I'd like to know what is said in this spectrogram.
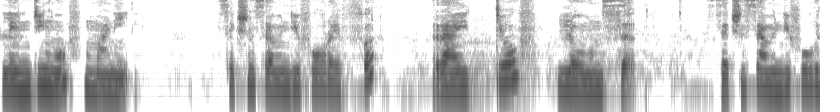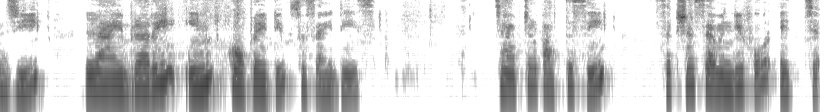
lending of money. Section 74F, Right of loans. Section 74G, Library in cooperative societies. Chapter 10C, Section 74H,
